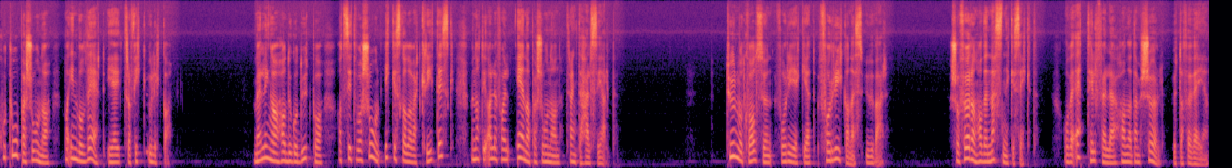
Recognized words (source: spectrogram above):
hvor to personer var involvert i ei trafikkulykke. Meldinga hadde gått ut på at situasjonen ikke skal ha vært kritisk, men at i alle fall én av personene trengte helsehjelp. Turen mot Kvalsund foregikk i et forrykende uvær. Sjåførene hadde nesten ikke sikt, og ved ett tilfelle havna de sjøl utafor veien.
